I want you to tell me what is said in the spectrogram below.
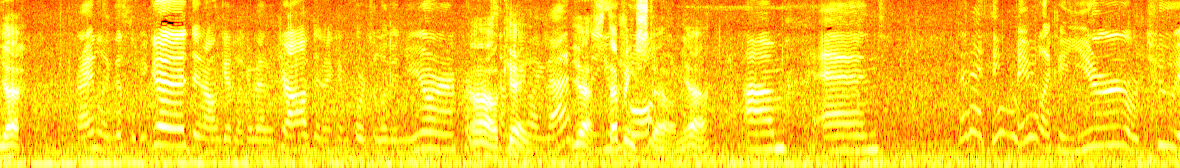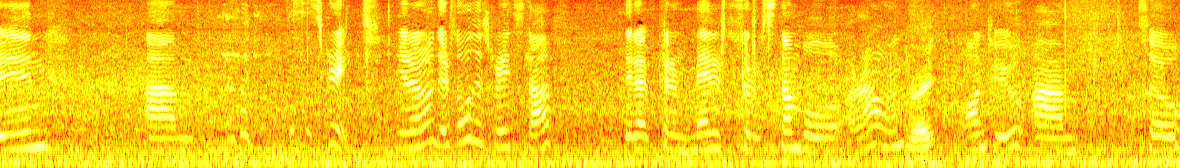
yeah. right? Like, this will be good, then I'll get like a better job, then I can afford to live in New York or Ah, something okay. like that. Yeah. Stepping usual. stone. Yeah. Um, and then I think maybe like a year or two in, um, I was like, this is great. You know, there's all this great stuff that I've kind of managed to sort of stumble around Right. onto. Um, so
